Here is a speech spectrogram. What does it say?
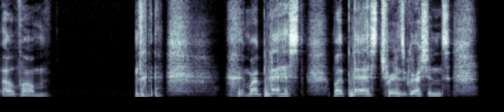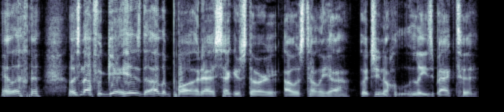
of um. my past my past transgressions. And let's not forget, here's the other part of that second story I was telling y'all, which you know leads back to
